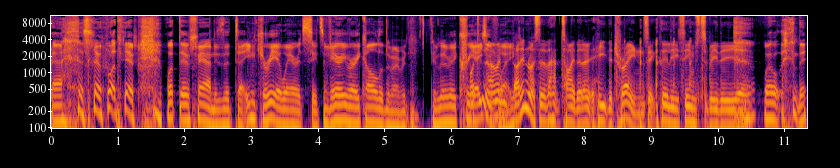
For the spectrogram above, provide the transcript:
uh, so what they've what they've found is that uh, in Korea, where it's it's very very cold at the moment, they've got a very Well, creative didn't, I, mean, way. I didn't realize they're that tight. They don't heat the trains. It clearly seems to be the. Uh, Well, they're,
